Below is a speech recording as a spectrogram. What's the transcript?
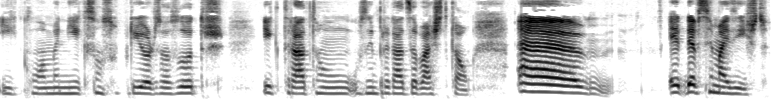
e com a mania que são superiores aos outros e que tratam os empregados abaixo de cão. É, deve ser mais isto.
